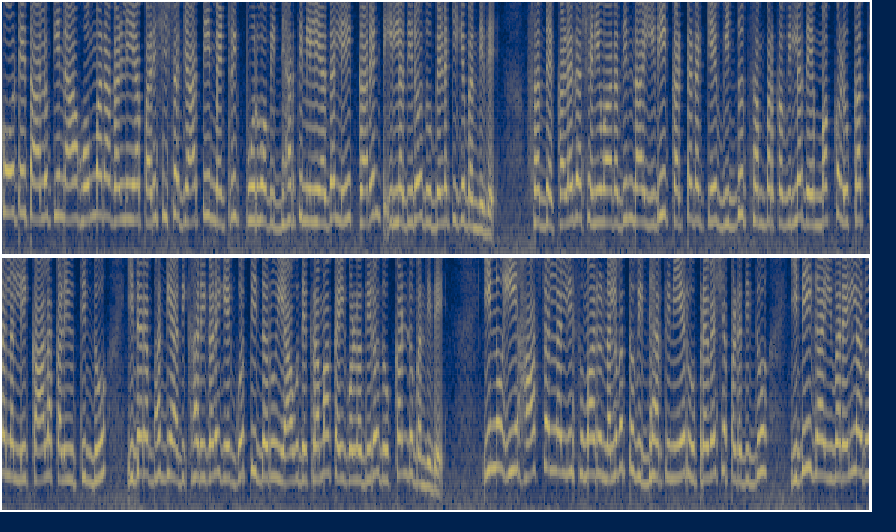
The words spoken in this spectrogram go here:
ಕೋಟೆ ತಾಲೂಕಿನ ಹೊಮ್ಮರಗಳ್ಳಿಯ ಪರಿಶಿಷ್ಟ ಜಾತಿ ಮೆಟ್ರಿಕ್ ಪೂರ್ವ ವಿದ್ಯಾರ್ಥಿ ನಿಲಯದಲ್ಲಿ ಕರೆಂಟ್ ಇಲ್ಲದಿರೋದು ಬೆಳಕಿಗೆ ಬಂದಿದೆ. ಸದ್ಯ ಕಳೆದ ಶನಿವಾರದಿಂದ ಇಡೀ ಕಟ್ಟಡಕ್ಕೆ ವಿದ್ಯುತ್ ಸಂಪರ್ಕವಿಲ್ಲದೆ ಮಕ್ಕಳು ಕತ್ತಲಲ್ಲಿ ಕಾಲ ಕಳೆಯುತ್ತಿದ್ದು, ಇದರ ಬಗ್ಗೆ ಅಧಿಕಾರಿಗಳಿಗೆ ಗೊತ್ತಿದ್ದರೂ ಯಾವುದೇ ಕ್ರಮ ಕೈಗೊಳ್ಳದಿರೋದು ಕಂಡು ಬಂದಿದೆ ಇನ್ನು ಈ ಹಾಸ್ಟೆಲ್ನಲ್ಲಿ ಸುಮಾರು ನಲವತ್ತು ವಿದ್ಯಾರ್ಥಿನಿಯರು ಪ್ರವೇಶ ಪಡೆದಿದ್ದು, ಇದೀಗ ಇವರೆಲ್ಲರೂ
